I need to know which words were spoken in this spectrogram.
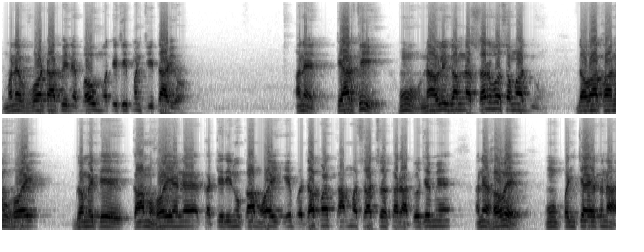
મને વોટ આપીને બહુ મતીથી પણ જીતાડ્યો. અને ત્યારથી હું નાવલી ગામના સર્વ સમાજનું દવાખાનું હોય, ગમે તે કામ હોય અને કચેરીનું કામ હોય, એ બધા પણ કામમાં સાથ સહકાર આપ્યો છે મેં. અને હવે હું પંચાયતના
